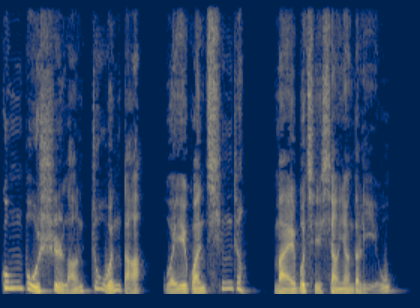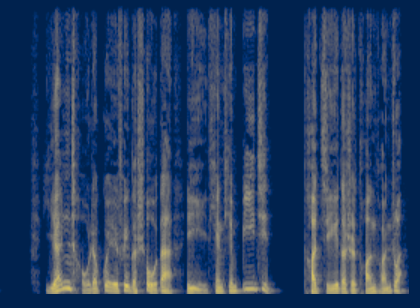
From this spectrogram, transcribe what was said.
工部侍郎周文达为官清正，买不起像样的礼物。眼瞅着贵妃的寿诞一天天逼近，他急的是团团转。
